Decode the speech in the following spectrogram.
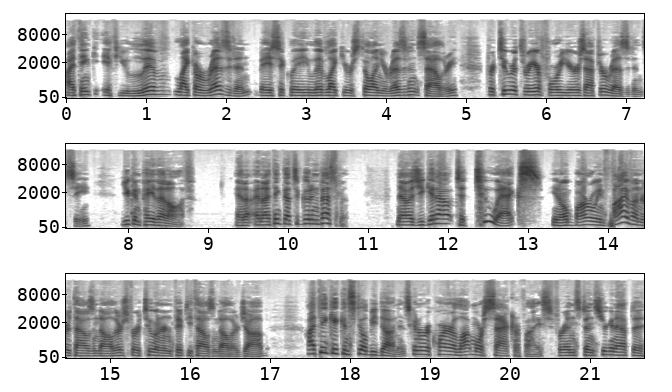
I think if you live like a resident, basically live like you were still on your resident salary for two or three or four years after residency, you can pay that off. And, and I think that's a good investment. Now, as you get out to 2x, you know, borrowing $500,000 for a $250,000 job, I think it can still be done. It's going to require a lot more sacrifice. For instance, you're going to have to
